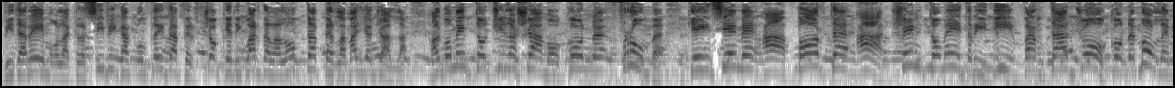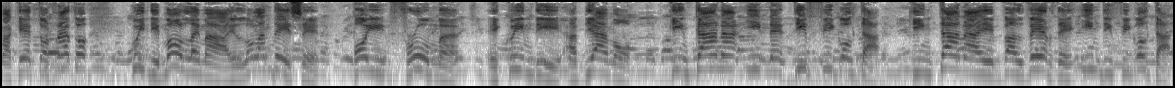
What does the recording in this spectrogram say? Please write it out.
vi daremo la classifica completa per ciò che riguarda la lotta per la maglia gialla. Al momento ci lasciamo con Froome che insieme a Port ha 100 metri di vantaggio con Mollema che è tornato, quindi Mollema, l'olandese, poi Froome e quindi abbiamo Quintana in difficoltà. Quintana e Valverde in difficoltà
